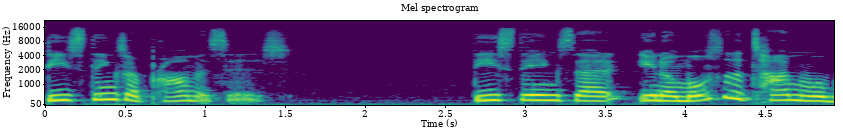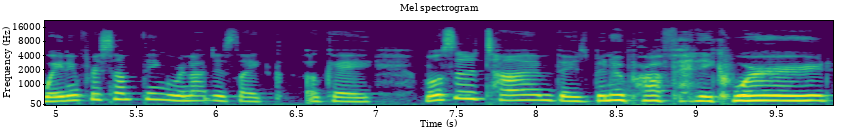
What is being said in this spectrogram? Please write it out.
These things are promises these things that you know most of the time when we're waiting for something we're not just like okay most of the time there's been a prophetic word.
